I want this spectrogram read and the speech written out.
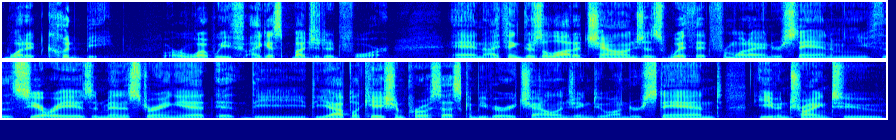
what it could be or what we've I guess budgeted for. And I think there's a lot of challenges with it, from what I understand. I mean, if the CRA is administering it, it the the application process can be very challenging to understand. Even trying to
